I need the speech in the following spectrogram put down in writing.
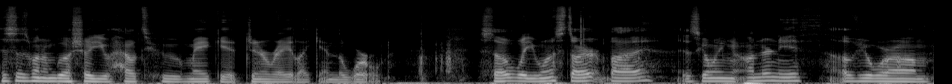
this is when I'm going to show you how to make it generate like in the world. So what you want to start by is going underneath of your, um,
